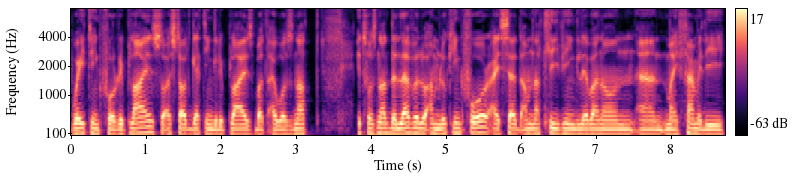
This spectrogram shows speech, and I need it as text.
waiting for replies. So I started getting replies, but I was not. It was not the level I'm looking for. I said I'm not leaving Lebanon and my family,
